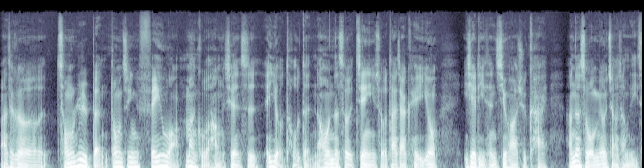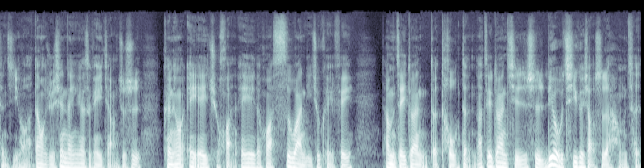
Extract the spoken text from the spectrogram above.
啊，这个从日本东京飞往曼谷的航线是诶有头等，然后那时候建议说大家可以用一些里程计划去开啊，那时候我没有讲什么里程计划，但我觉得现在应该是可以讲，就是可能用 AA 去换 AA 的话，四万里就可以飞他们这一段的头等，那这段其实是六七个小时的航程，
